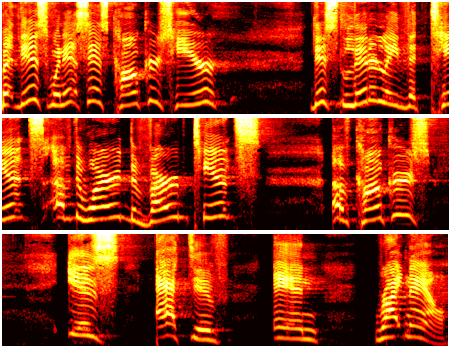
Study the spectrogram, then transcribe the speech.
But this, when it says conquers here, this literally the tense of the word, the verb tense of conquers, is active and right now.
